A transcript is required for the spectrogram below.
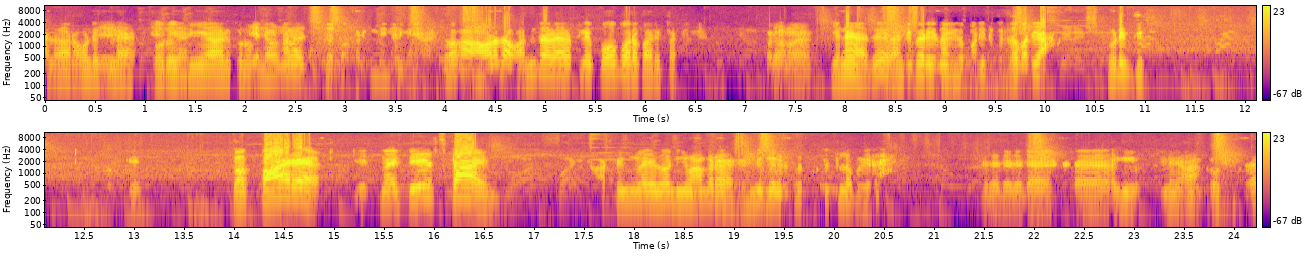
அதான் ரவுண்டுக்குள்ள பொறுமையா இருக்கணும். என்ன ஒன்னால அவ்வளவுதான். வந்த வேகத்திலே போக போற பாரு இப்ப. என்ன அது? ரெண்டு பேரும் என்ன இது பண்ணிட்டு இருக்கிறத பாத்தியா? முடிஞ்சு. இப்ப பாரு. இட்ஸ் மை பெஸ்ட் டைம் ஸ்டார்டிங்ல ஏதோ நீ வாங்குற. ரெண்டு பேர் எடுத்து கொடுத்துட்டுல போயிடுற. ஐயோ என்னையா? கவுத்து போட்ட?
